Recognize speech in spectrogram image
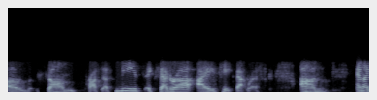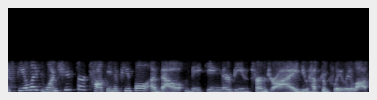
of some processed meats, et cetera, I take that risk. Um, and I feel like once you start talking to people about making their beans from dry, you have completely lost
